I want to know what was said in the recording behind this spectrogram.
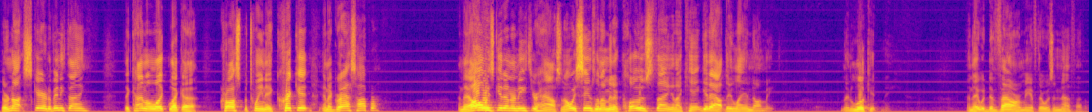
They're not scared of anything. They kind of look like a cross between a cricket and a grasshopper. And they always get underneath your house. And always seems when I'm in a closed thing and I can't get out, they land on me. They look at me. And they would devour me if there was enough of them.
